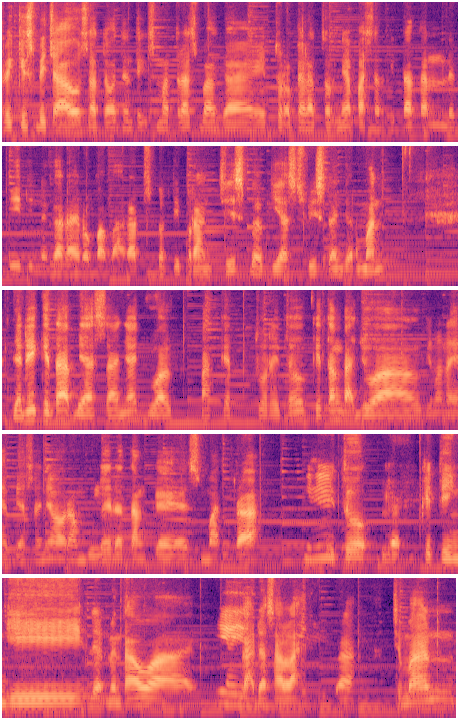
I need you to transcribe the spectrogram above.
Rikis Becaus atau Authentic Sumatera sebagai tour operatornya pasar kita kan lebih di negara Eropa Barat seperti Perancis, Belgia, Swiss dan Jerman. Jadi kita biasanya jual paket tour itu kita nggak jual gimana ya biasanya orang bule datang ke Sumatera Mhm. itu lihat Bukit Tinggi, lihat Mentawai, Iya iya. nggak ada salah juga. Cuman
